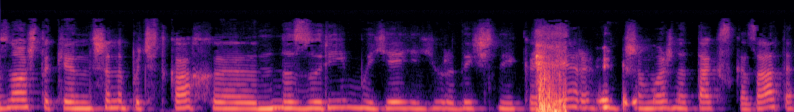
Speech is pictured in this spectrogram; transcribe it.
Знову ж таки, ще на початках е, на зорі моєї юридичної кар'єри, якщо можна так сказати,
